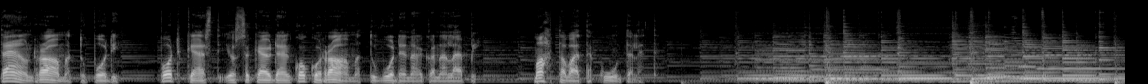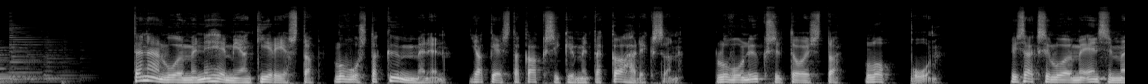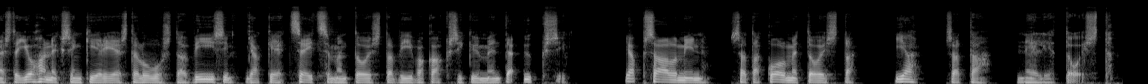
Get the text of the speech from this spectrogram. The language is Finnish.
Tämä on Raamattu-podi, podcast, jossa käydään koko Raamattu vuoden aikana läpi. Mahtavaa, että kuuntelet! Tänään luemme Nehemian kirjasta luvusta 10, jakeesta 28, luvun 11 loppuun. Lisäksi luemme ensimmäistä Johanneksen kirjeestä luvusta 5, jakeet 17-21 ja psalmin 113 ja 114.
